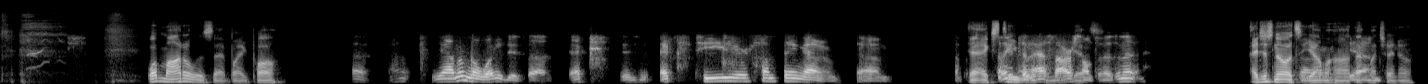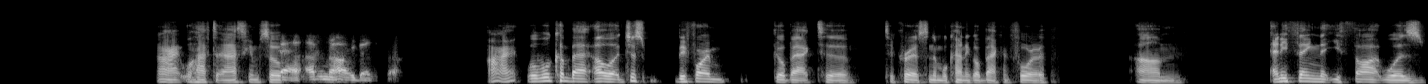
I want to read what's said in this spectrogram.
What model is that bike, Paul? Uh, I yeah, I don't know what it is. Uh, X is it XT or something. I don't know. Um, Yeah, I XT. think it's an SR it something, isn't it? I just know it's a Uh, Yamaha. yeah. That much I know. All right, we'll have to ask him. So yeah, I don't know how he does it. Though. All right. Well, we'll come back. Oh, uh, just before I go back to to Chris, and then we'll kind of go back and forth. Um, anything that you thought was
